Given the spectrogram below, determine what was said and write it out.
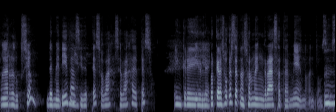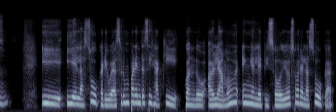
una reducción de medidas y de peso, baja, se baja de peso. Increíble. porque el azúcar se transforma en grasa también, ¿no? Entonces. y, y, el azúcar, y voy a hacer un paréntesis aquí, cuando hablamos en el episodio sobre el azúcar,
